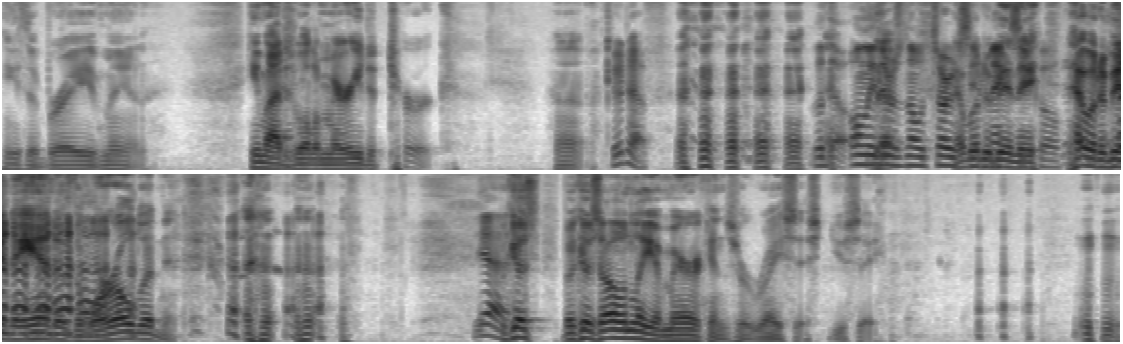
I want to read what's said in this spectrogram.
He's a brave man. He might as well have married a Turk. Huh. could have. but only there's no Turks That would in have been Mexico. the that would have been the end of the world, wouldn't it? Yeah, Because because only Americans are racist. You see.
